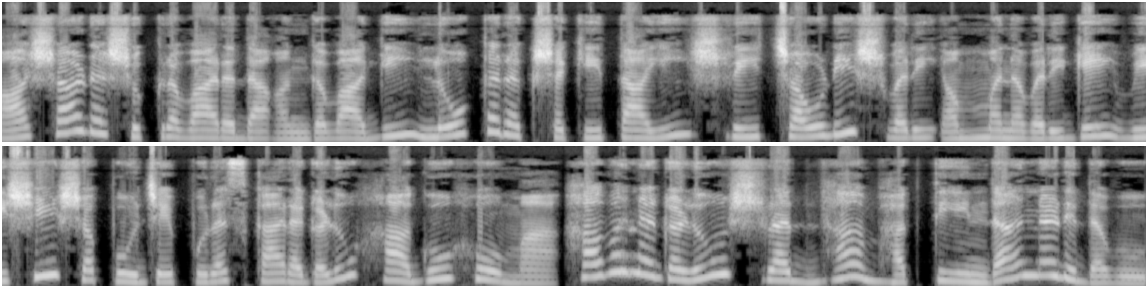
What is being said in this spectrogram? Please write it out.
ಆಷಾಢ ಶುಕ್ರವಾರದ ಅಂಗವಾಗಿ ಲೋಕರಕ್ಷಕಿ ತಾಯಿ ಶ್ರೀ ಚೌಡೇಶ್ವರಿ ಅಮ್ಮನವರಿಗೆ ವಿಶೇಷ ಪೂಜೆ ಪುರಸ್ಕಾರಗಳು ಹಾಗೂ ಹೋಮ ಹವನಗಳು ಶ್ರದ್ಧಾ ಭಕ್ತಿಯಿಂದ ನಡೆದವು.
